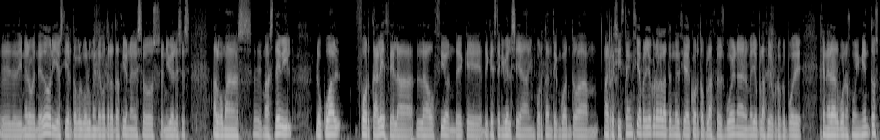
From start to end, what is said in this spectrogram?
eh, de dinero vendedor, y es cierto que el volumen de contratación en esos niveles es algo más, eh, más débil, lo cual fortalece la, la opción de que, de que, este nivel sea importante en cuanto a, a, resistencia, pero yo creo que la tendencia de corto plazo es buena, en el medio plazo yo creo que puede generar buenos movimientos.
